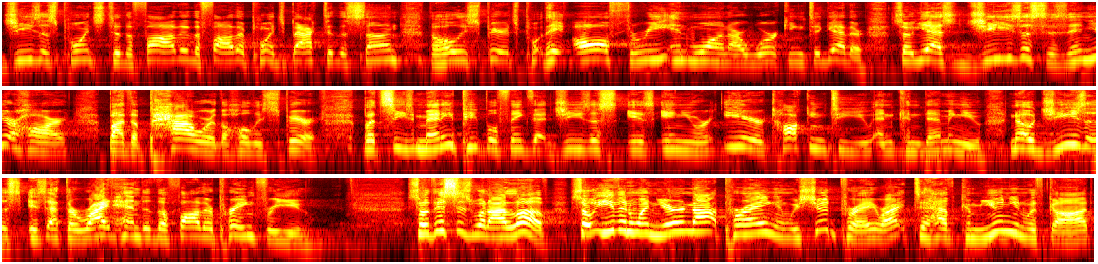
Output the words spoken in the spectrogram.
Jesus points to the Father, the Father points back to the Son, the Holy Spirit's point, they all three in one are working together. So yes, Jesus is in your heart by the power of the Holy Spirit. But see, many people think that Jesus is in your ear talking to you and condemning you. No, Jesus is at the right hand of the Father praying for you. So, this is what I love. So, even when you're not praying, and we should pray, right, to have communion with God,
